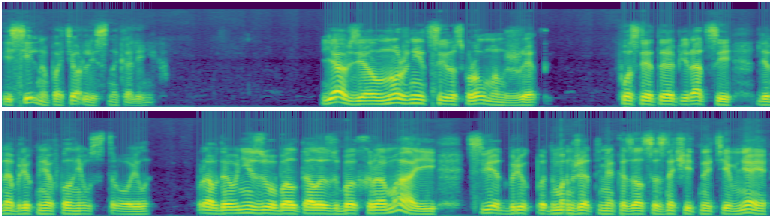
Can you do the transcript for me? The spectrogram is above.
и сильно потерлись на коленях. Я взял ножницы и распорол манжеты. После этой операции длина брюк меня вполне устроила. Правда, внизу болталась бахрома, и цвет брюк под манжетами оказался значительно темнее,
